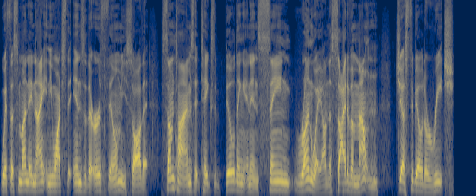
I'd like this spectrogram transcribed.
with us Monday night and you watched the Ends of the Earth film, you saw that sometimes it takes building an insane runway on the side of a mountain just to be able to reach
